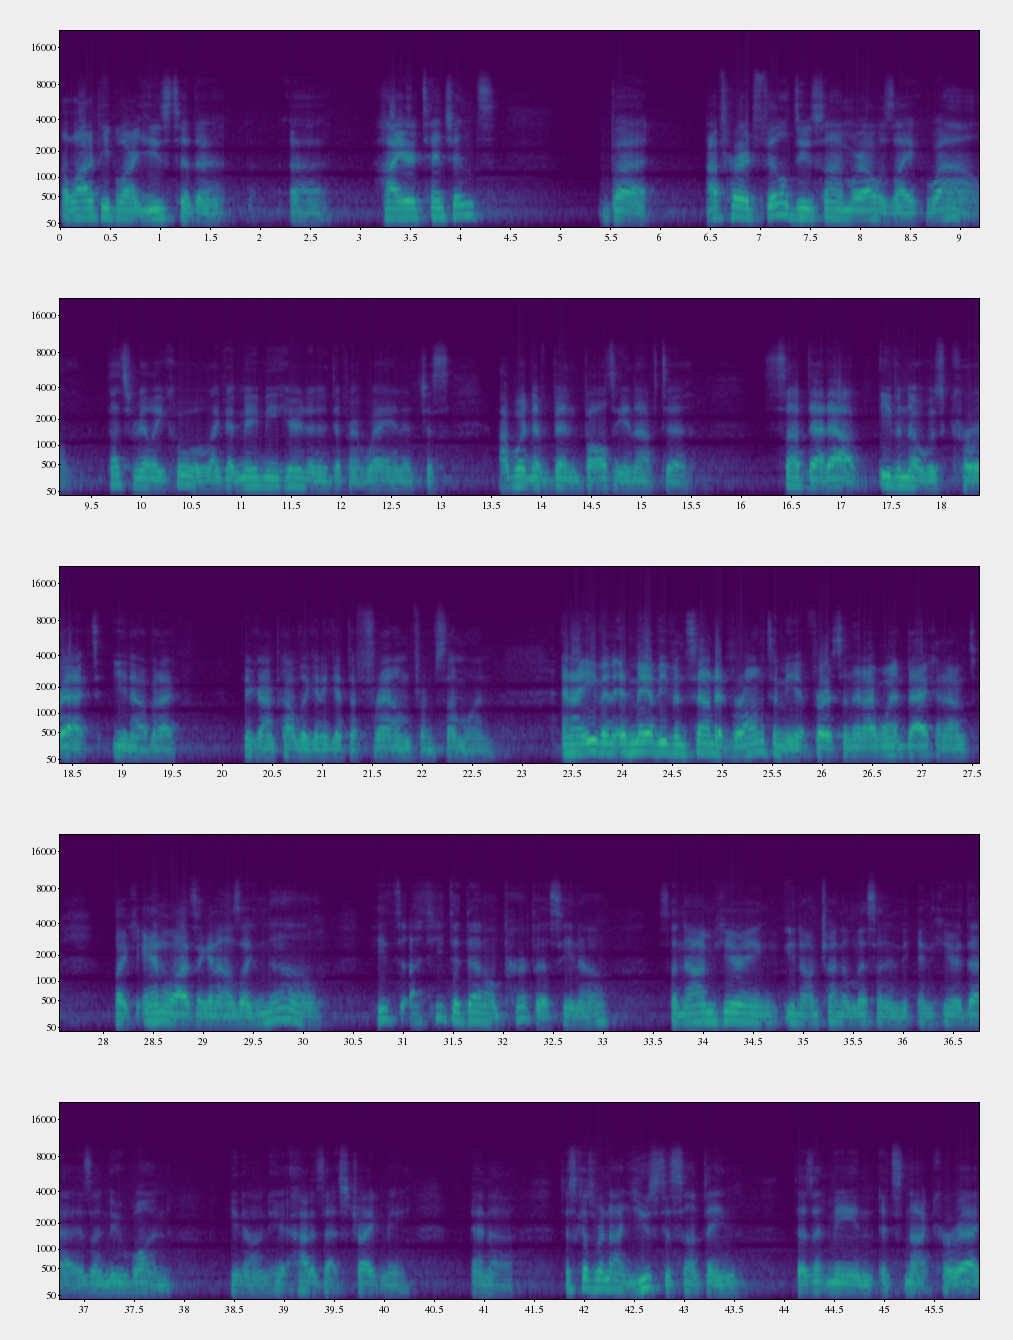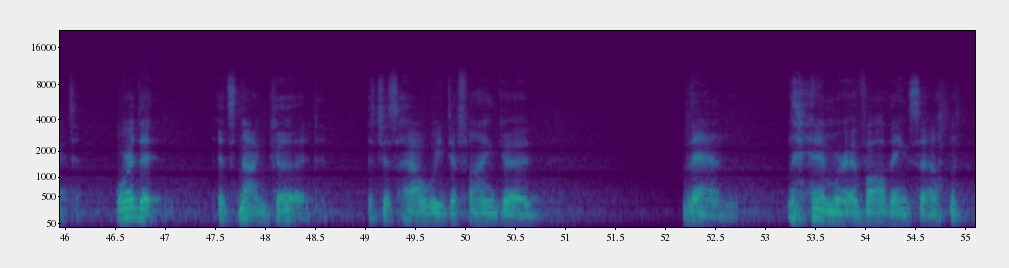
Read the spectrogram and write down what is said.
a lot of people aren't used to the uh, higher tensions, but I've heard Phil do some where I was like, wow, that's really cool. Like it made me hear it in a different way, and it just I wouldn't have been ballsy enough to sub that out, even though it was correct, you know. But I figure I'm probably going to get the frown from someone. And I even it may have even sounded wrong to me at first, and then I went back and I was like analyzing, and I was like, no, he's he did that on purpose, you know. So now I'm hearing, you know, I'm trying to listen and, and hear that as a new one, you know, and hear how does that strike me, and uh, just because we're not used to something doesn't mean it's not correct or that it's not good. It's just how we define good then, and we're evolving. So.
